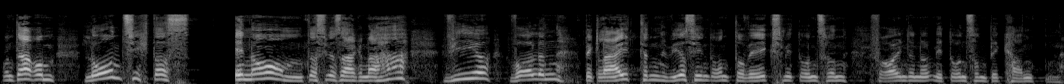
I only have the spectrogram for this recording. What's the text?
Und darum lohnt sich das enorm, dass wir sagen, aha, wir wollen begleiten, wir sind unterwegs mit unseren Freunden und mit unseren Bekannten.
